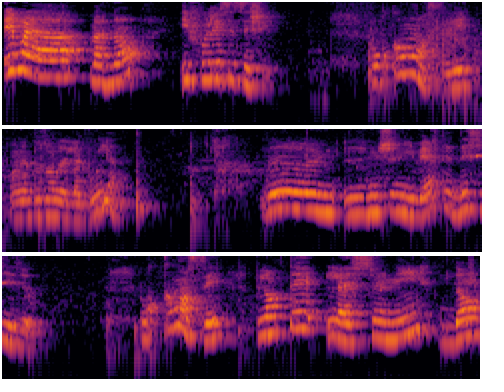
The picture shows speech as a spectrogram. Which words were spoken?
Et voilà Maintenant, il faut laisser sécher. Pour commencer, on a besoin de la boule, de, une chenille verte et des ciseaux. Pour commencer, plantez la chenille dans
